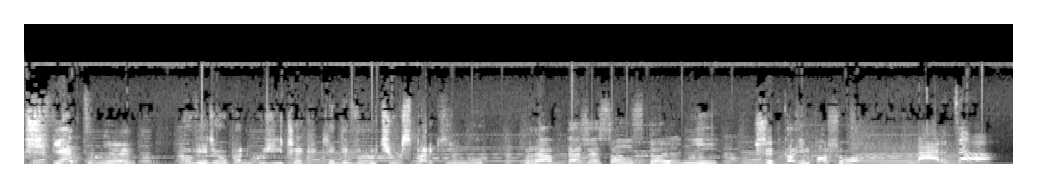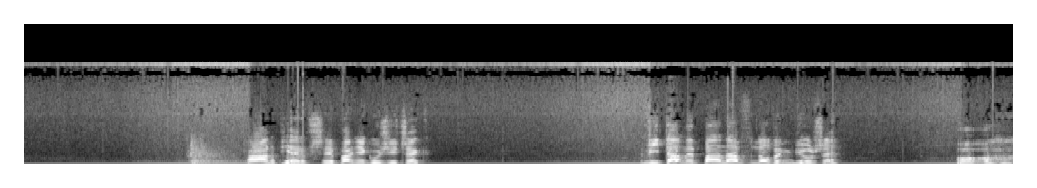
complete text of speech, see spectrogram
Świetnie! Powiedział pan Guziczek, kiedy wrócił z parkingu. Prawda, że są zdolni? Szybko im poszło. Bardzo. Pan pierwszy, panie Guziczek. Witamy pana w nowym biurze. O, o,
